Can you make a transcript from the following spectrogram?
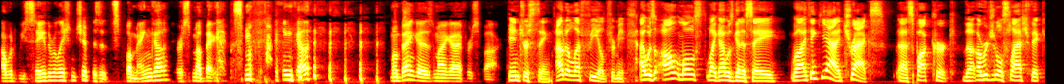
how would we say the relationship? Is it Spamenga or Smabenga? Smabenga? M'Benga is my guy for Spock. Interesting. Out of left field for me. I was almost like I was going to say, well, I think, yeah, it tracks uh, Spock Kirk, the original slash fic,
